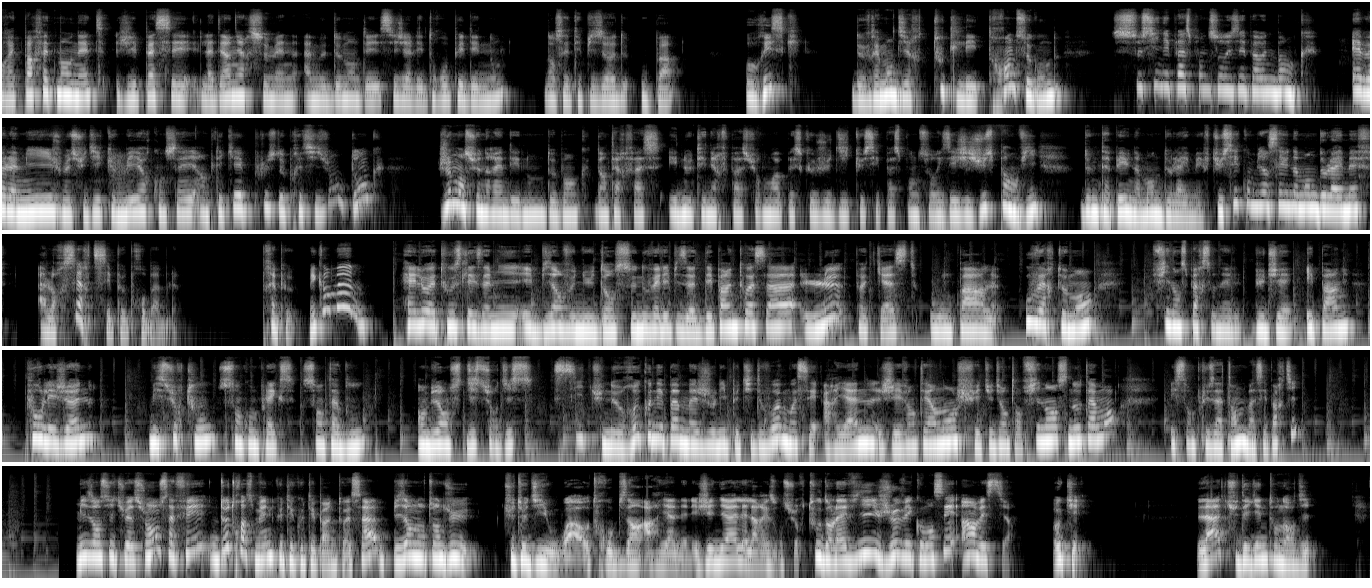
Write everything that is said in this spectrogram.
pour être parfaitement honnête, j'ai passé la dernière semaine à me demander si j'allais dropper des noms dans cet épisode ou pas, au risque de vraiment dire toutes les 30 secondes Ceci n'est pas sponsorisé par une banque. Eh ben l'ami, je me suis dit que meilleur conseil impliquait plus de précision, donc je mentionnerai des noms de banques, d'interfaces, et ne t'énerve pas sur moi parce que je dis que c'est pas sponsorisé, j'ai juste pas envie de me taper une amende de l'AMF. Tu sais combien c'est une amende de l'AMF Alors certes, c'est peu probable. Très peu, mais quand même! Hello à tous les amis et bienvenue dans ce nouvel épisode d'Épargne-toi ça, le podcast où on parle ouvertement finances personnelles, budget, épargne pour les jeunes, mais surtout sans complexe, sans tabou, ambiance 10 sur 10. Si tu ne reconnais pas ma jolie petite voix, moi c'est Ariane, j'ai 21 ans, je suis étudiante en finance notamment, et sans plus attendre, bah c'est parti! Mise en situation, ça fait 2-3 semaines que t'écoutes Épargne-toi ça, bien entendu, tu te dis waouh, trop bien, Ariane, elle est géniale, elle a raison sur tout dans la vie, je vais commencer à investir. Ok. Là, tu dégaines ton ordi,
